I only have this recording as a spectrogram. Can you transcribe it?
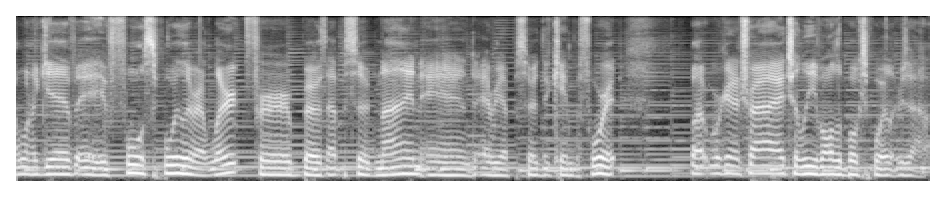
I want to give a full spoiler alert for both episode 9 and every episode that came before it, but we're going to try to leave all the book spoilers out.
